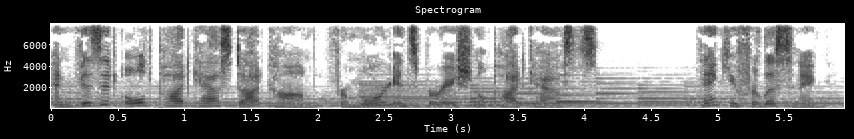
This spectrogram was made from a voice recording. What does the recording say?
And visit oldpodcast.com for more inspirational podcasts. Thank you for listening.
